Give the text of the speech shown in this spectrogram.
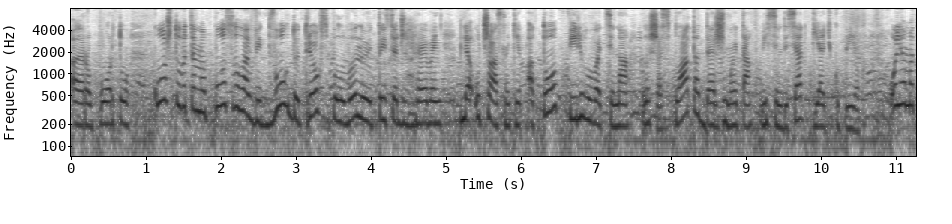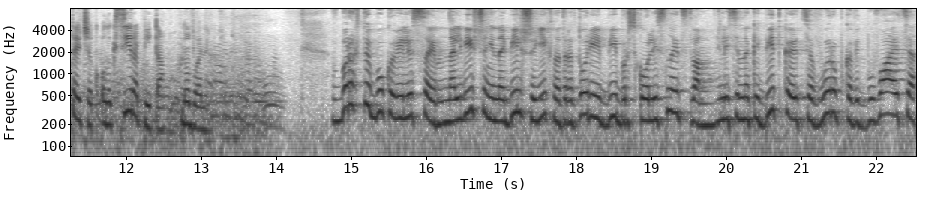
аеропорту. Коштуватиме послуга від 2 до 3,5 тисяч гривень. Для учасників АТО пільгова ціна лише сплата держмита 85 копійок. Ольга Матейчик, Олексій Рапіта. Новини. Вберегти букові ліси на Львівщині найбільше їх на території Біберського лісництва. Лісівники бідкаються, вирубка відбувається,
